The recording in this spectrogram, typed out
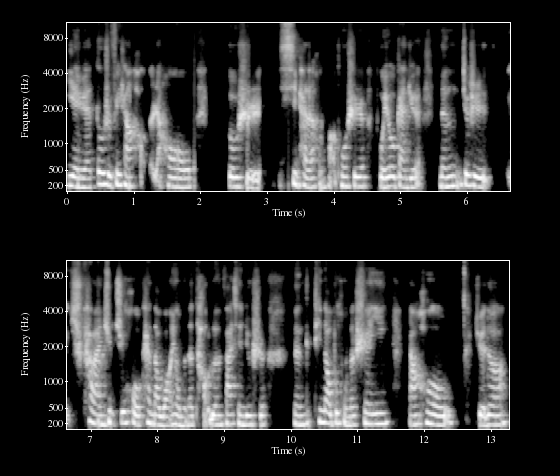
演员都是非常好的，然后都是戏拍的很好，同时我又感觉能就是看完剧之后看到网友们的讨论，发现就是能听到不同的声音，然后觉得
